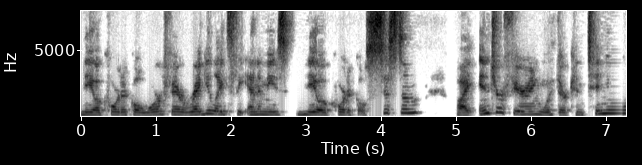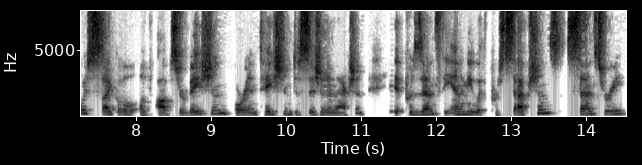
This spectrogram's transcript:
Neocortical warfare regulates the enemy's neocortical system by interfering with their continuous cycle of observation, orientation, decision, and action. It presents the enemy with perceptions, sensory,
